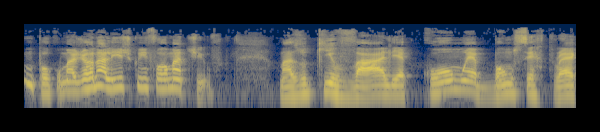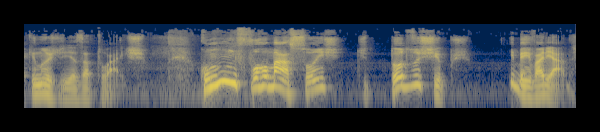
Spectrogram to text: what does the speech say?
Um pouco mais jornalístico e informativo. Mas o que vale é como é bom ser track nos dias atuais. Com informações de todos os tipos e bem variadas.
